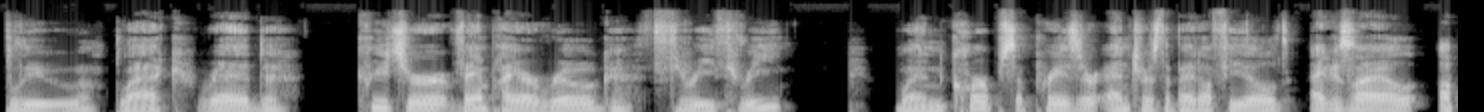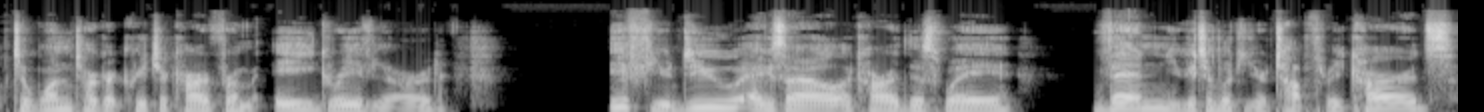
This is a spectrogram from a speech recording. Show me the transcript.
Blue, black, red. Creature Vampire Rogue 3 3. When Corpse Appraiser enters the battlefield, exile up to one target creature card from a graveyard. If you do exile a card this way, then you get to look at your top three cards.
